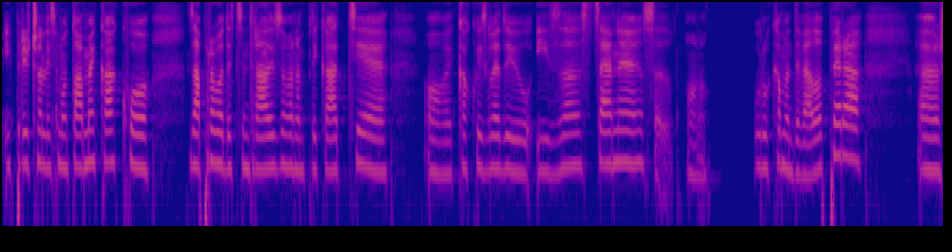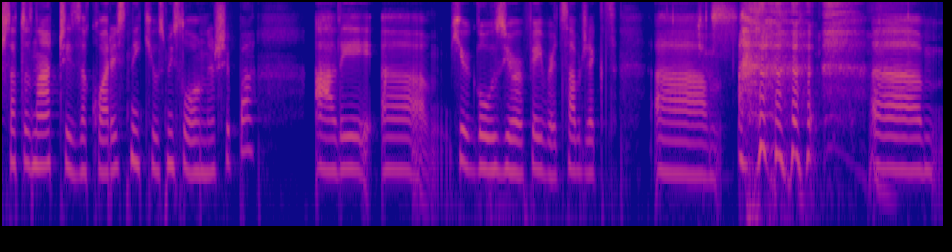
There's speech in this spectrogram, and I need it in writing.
i pričali smo o tome kako zapravo decentralizovane aplikacije, ovaj, kako izgledaju iza scene, sa, ono, u rukama developera, uh, šta to znači za korisnike u smislu ownershipa, ali uh, here goes your favorite subject. Um, yes. um,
